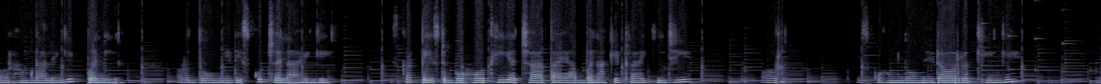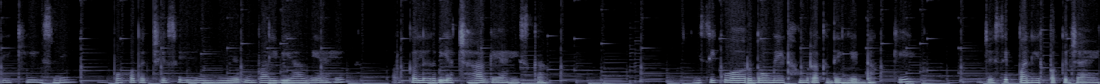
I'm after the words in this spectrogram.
और हम डालेंगे पनीर और दो मिनट इसको चलाएँगे। इसका टेस्ट बहुत ही अच्छा आता है, आप बना के ट्राई कीजिए और इसको हम दो मिनट और रखेंगे। देखिए इसमें बहुत अच्छे से ये उबाल भी आ गया है और कलर भी अच्छा आ गया है इसका। इसी को और दो मिनट हम रख देंगे ढक के। जैसे पनीर पक जाए।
